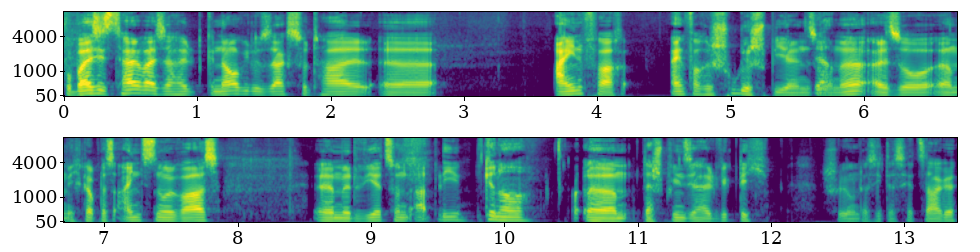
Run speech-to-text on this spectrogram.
Wobei sie es teilweise halt, genau wie du sagst, total äh, einfach, einfache Schule spielen, so, Ja. ne? Also, ähm, ich glaube, das 1-0 war es äh, mit Wirtz und Adli. Genau. Ähm, da spielen sie halt wirklich, Entschuldigung, dass ich das jetzt sage,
